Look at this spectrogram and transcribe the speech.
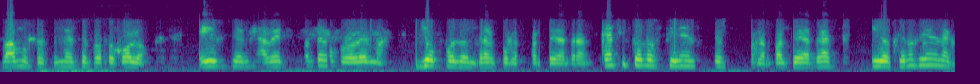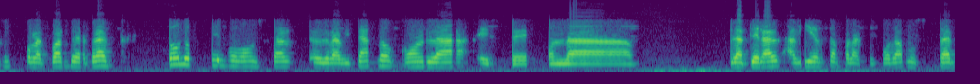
vamos a tener este protocolo. Ellos dicen, a ver, no tengo problema, yo puedo entrar por la parte de atrás. Casi todos tienen acceso por la parte de atrás y los que no tienen acceso por la parte de atrás, todo el tiempo vamos a estar eh, gravitando con la, este, con la lateral abierta para que podamos estar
